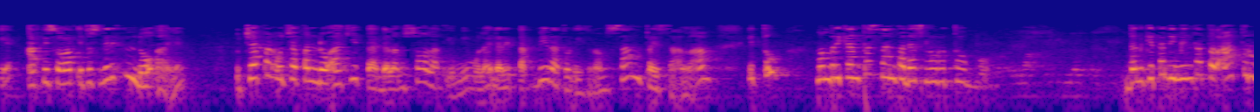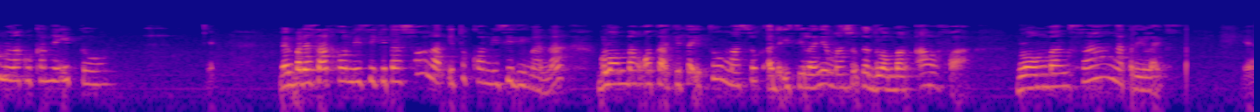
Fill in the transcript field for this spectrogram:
ya, arti sholat itu sendiri kan doa ya. Ucapan-ucapan doa kita dalam sholat ini mulai dari takbiratul ihram sampai salam itu memberikan pesan pada seluruh tubuh. Dan kita diminta teratur melakukannya itu. Dan pada saat kondisi kita sholat, itu kondisi di mana gelombang otak kita itu masuk, ada istilahnya masuk ke gelombang alfa. Gelombang sangat rileks. Ya.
